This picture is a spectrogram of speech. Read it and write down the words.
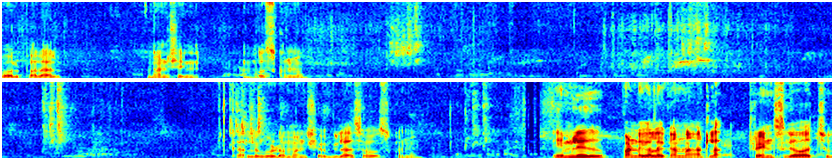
బోల్ పొలాలు మనిషిని పోసుకున్నాం కళ్ళు కూడా మనిషి ఒక గ్లాస్ పోసుకున్నాం. ఏం లేదు పండగల కన్నా అట్లా ఫ్రెండ్స్ కావచ్చు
